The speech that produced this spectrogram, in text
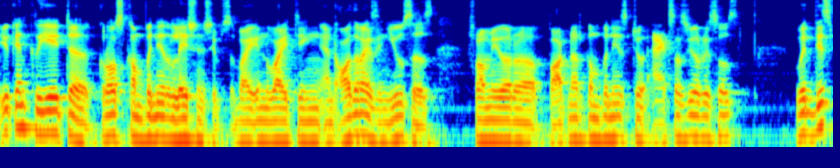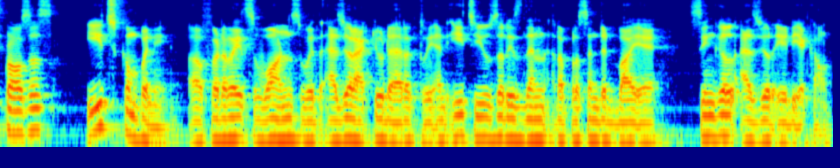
you can create uh, cross-company relationships by inviting and authorizing users from your uh, partner companies to access your resource. With this process, each company uh, federates once with Azure Active Directory and each user is then represented by a single Azure AD account.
